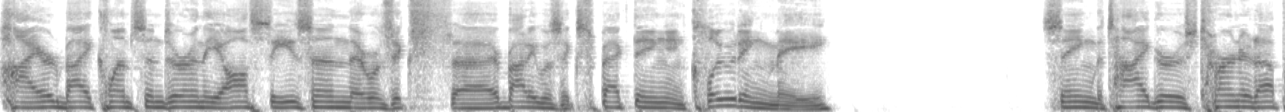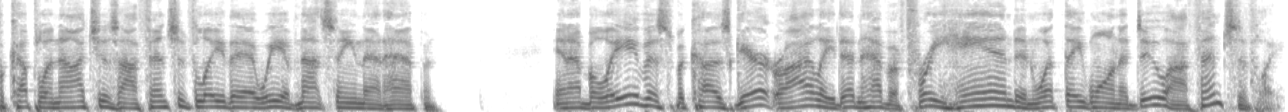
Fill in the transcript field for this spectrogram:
hired by Clemson during the offseason. There was ex- uh, everybody was expecting, including me, seeing the Tigers turn it up a couple of notches offensively. There, we have not seen that happen. And I believe it's because Garrett Riley doesn't have a free hand in what they want to do offensively.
